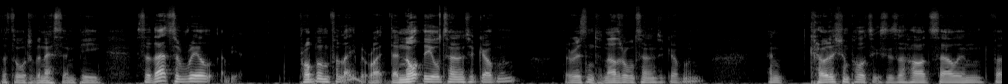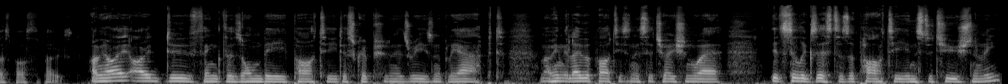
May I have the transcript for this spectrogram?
the thought of an SNP. So that's a real problem for Labour, right? They're not the alternative government. There isn't another alternative government. And coalition politics is a hard sell in first past the post. I mean, I, I do think the zombie party description is reasonably apt. I think the Labour Party is in a situation where it still exists as a party institutionally,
